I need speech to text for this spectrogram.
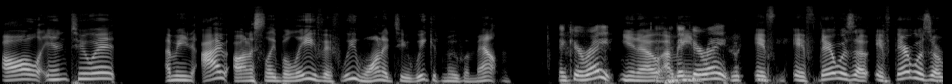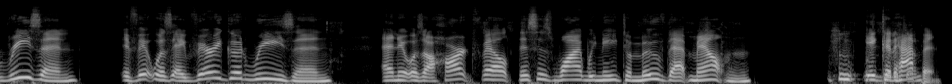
all into it, I mean, I honestly believe if we wanted to, we could move a mountain. I think you're right. You know, I, I, think mean, you're right. Mm-hmm. if if there was a if there was a reason, if it was a very good reason, and it was a heartfelt, this is why we need to move that mountain, it could happen.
